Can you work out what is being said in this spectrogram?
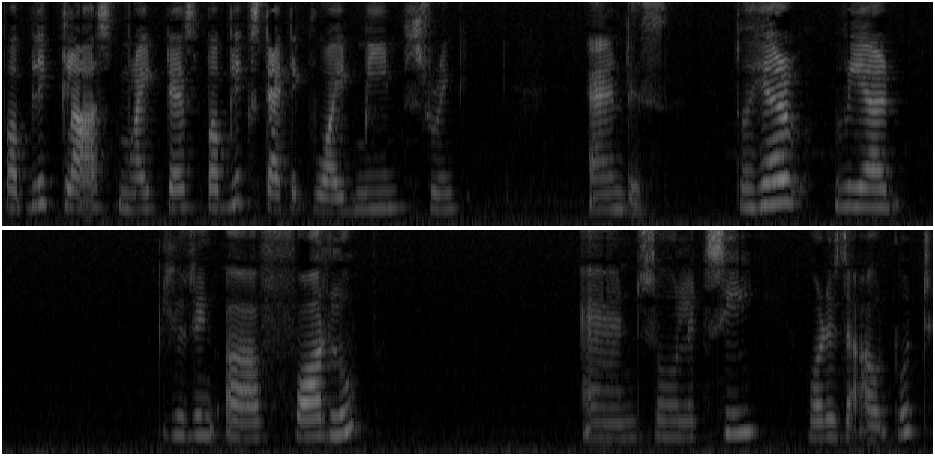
Public class my test public static void main string and this. So here we are using a for loop. And so let's see what is the output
